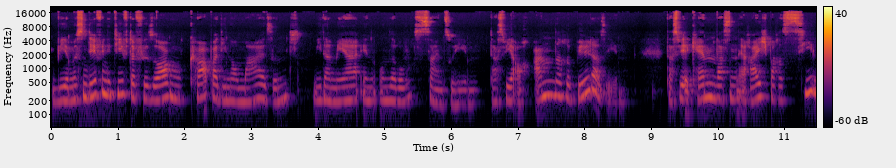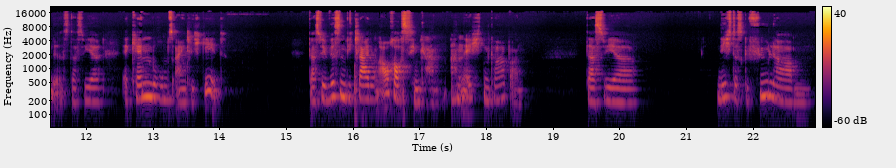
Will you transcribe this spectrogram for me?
wir müssen definitiv dafür sorgen, Körper, die normal sind, wieder mehr in unser Bewusstsein zu heben, dass wir auch andere Bilder sehen, dass wir erkennen, was ein erreichbares Ziel ist, dass wir erkennen, worum es eigentlich geht, dass wir wissen, wie Kleidung auch aussehen kann an echten Körpern, dass wir nicht das Gefühl haben,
